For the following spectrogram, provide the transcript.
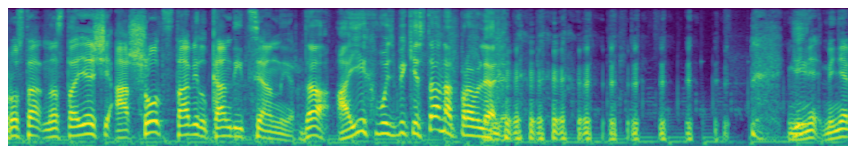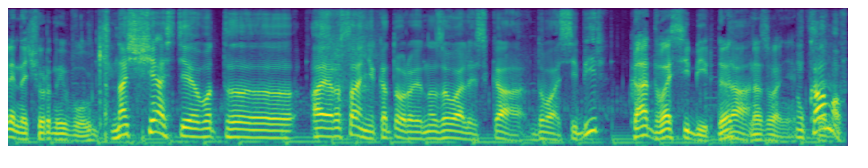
Просто настоящий Ашот ставил кондиционер. Да, а их в Узбекистан отправляли. Меня- меняли на черные Волги. На счастье, вот э, аэросани, которые назывались К-2 Сибирь, К2 Сибирь, да, Да. название? ну? Камов,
